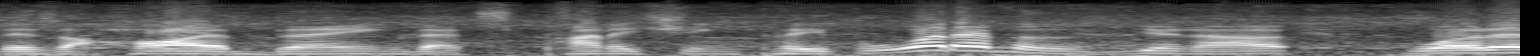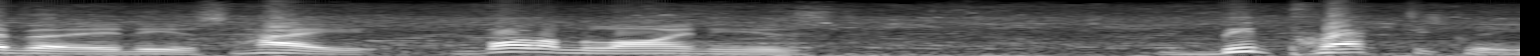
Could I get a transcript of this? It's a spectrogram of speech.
there's a higher being that's punishing people, whatever, you know, whatever it is. Hey, bottom line is be practical,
